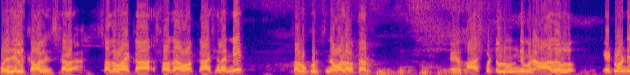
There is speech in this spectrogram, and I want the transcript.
ప్రజలకు కావాల్సిన సదవక సదవకా సదవకాశాలన్నీ సమకూర్చిన వాళ్ళు అవుతారు. హాస్పిటల్ ఉంది మన ఆదంలో ఎటువంటి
